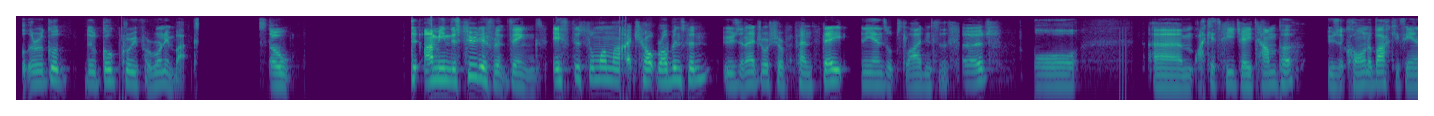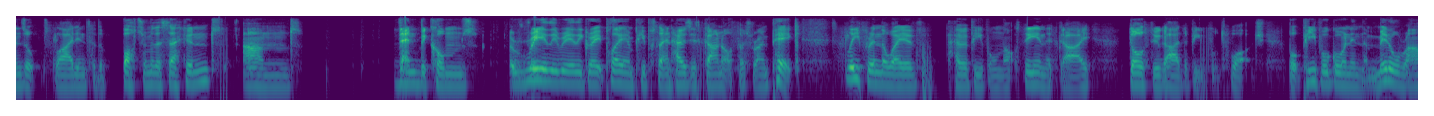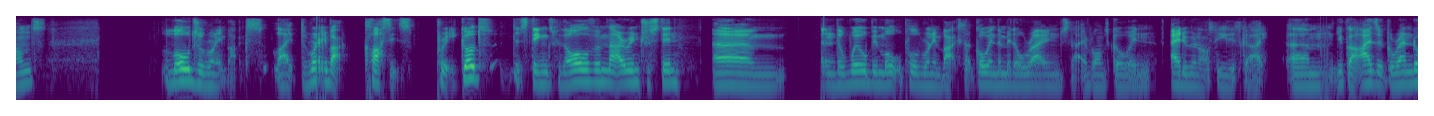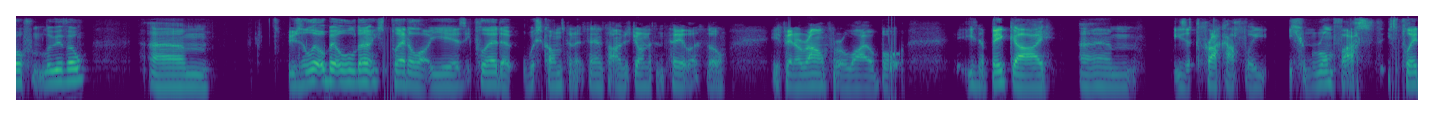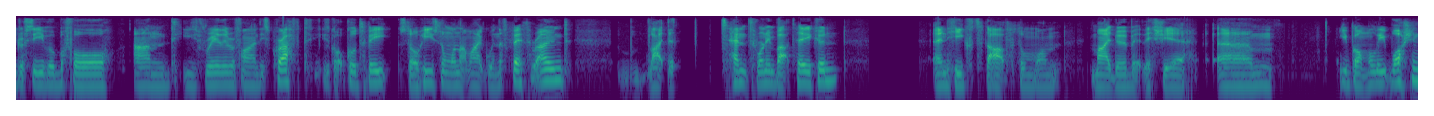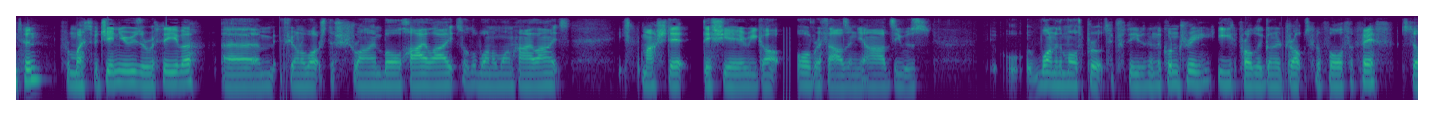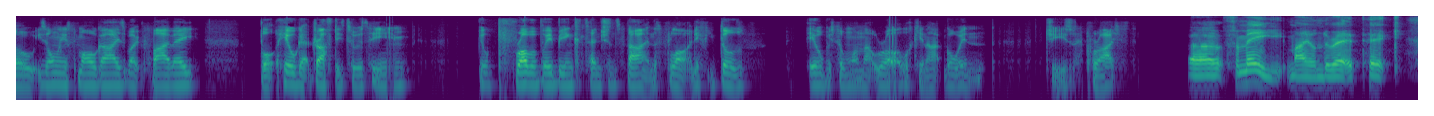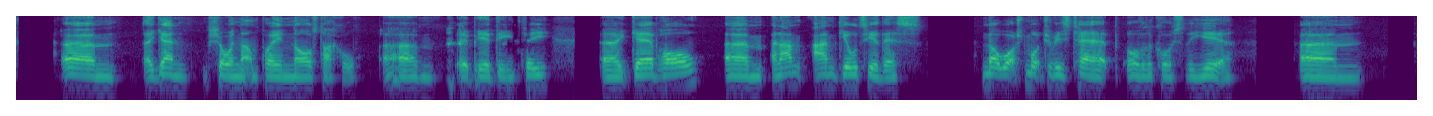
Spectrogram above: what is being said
But they're a good, they're a good group of running backs. So, I mean, there's two different things. If there's someone like Chop Robinson, who's an edge rusher from Penn State, and he ends up sliding to the third, or um, like a TJ Tampa, who's a cornerback, if he ends up sliding to the bottom of the second and then becomes a really, really great player, and people saying, How's this guy not a first round pick? Sleeper in the way of how are people not seeing this guy? Those two guys are people to watch. But people going in the middle rounds, loads of running backs. Like the running back class is pretty good. There's things with all of them that are interesting. Um, and there will be multiple running backs that go in the middle rounds that everyone's going. I do see this guy. Um, you've got Isaac Guerendo from Louisville, um, who's a little bit older. He's played a lot of years. He played at Wisconsin at the same time as Jonathan Taylor, so he's been around for a while. But he's a big guy. Um, he's a track athlete. He can run fast. He's played receiver before, and he's really refined his craft. He's got good feet, so he's someone that might win the fifth round, like the tenth running back taken and he could start for someone. Might do a bit this year. Um, you've got Malik Washington from West Virginia, who's a receiver. Um, if you want to watch the Shrine Bowl highlights or the one-on-one highlights, he smashed it this year. He got over a thousand yards. He was one of the most productive receivers in the country. He's probably going to drop to the fourth or fifth, so he's only a small guy. He's about five eight, but he'll get drafted to a team. He'll probably be in contention starting the slot, and if he does, he'll be someone that we're all looking at going Jesus Christ. Uh, for me, my underrated pick, um, again, showing that I'm playing nose tackle, um, it'd be a DT. Uh, Gabe Hall, um, and I'm I'm guilty of this. not watched much of his tape over the course of the year, um,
